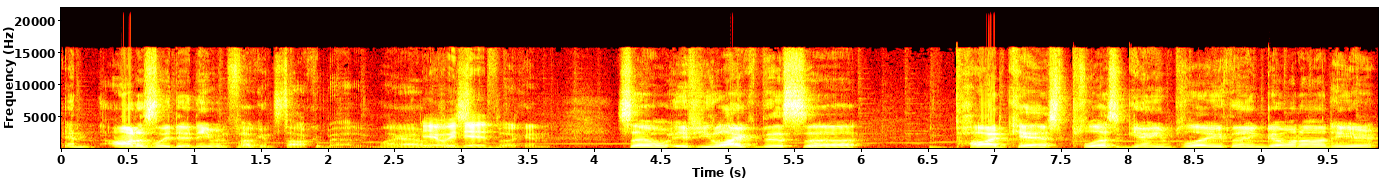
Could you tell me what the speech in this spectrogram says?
and honestly didn't even fucking talk about it. Like I Yeah, we did. Fucking. So if you like this uh, podcast plus gameplay thing going on here,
